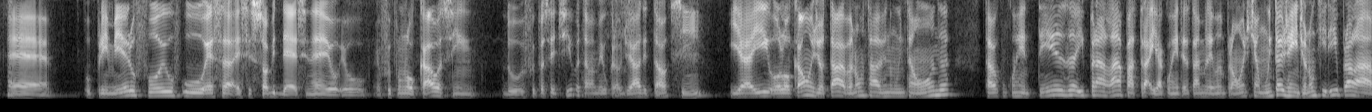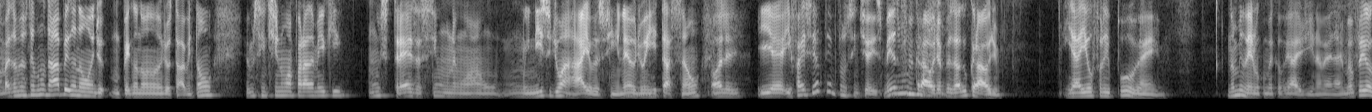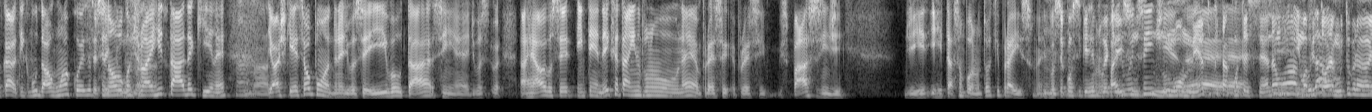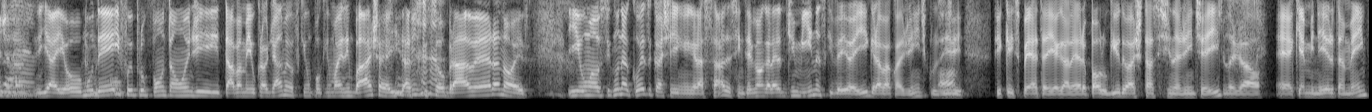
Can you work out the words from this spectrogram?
É, o primeiro foi o, o- essa, esse sobe e desce, né? Eu, eu, eu fui para um local, assim, do, eu fui para Setiva, tava meio craudiado e tal. Sim. E aí, o local onde eu tava, não tava vindo muita onda, tava com correnteza e pra lá, pra trás. E a correnteza tava me levando pra onde tinha muita gente. Eu não queria ir pra lá, mas ao mesmo tempo não tava pegando onde, pegando onda onde eu tava. Então, eu me senti numa parada meio que um estresse, assim, um, um, um início de uma raiva, assim, né? De uma irritação. Olha aí. E, é, e fazia tempo que eu não sentia isso, mesmo no crowd, apesar do crowd. E aí eu falei, pô, velho. Não me lembro como é que eu reagi, na verdade. Mas eu falei, cara, eu tenho que mudar alguma coisa, Você senão eu vou continuar mudar, irritado aqui, né? massa. E eu acho que esse é o ponto, né? De você ir e voltar, assim, é, de você... A real é você entender que você tá indo pra, um, né, pra, esse, pra esse espaço, assim, de, de irri- irritação. Pô, não tô aqui pra isso, né? E você conseguir Não refletir isso sentido, no momento é, que tá é, acontecendo é sim. uma, uma vitória muito grande, né? E aí eu mudei bom. e fui pro ponto onde tava meio crowdado, mas eu fiquei um pouquinho mais embaixo, aí as que sobravam era nós. E uma segunda coisa que eu achei engraçada, assim, teve uma galera de Minas que veio aí gravar com a gente, inclusive. Fica esperta aí a galera. O Paulo Guido, eu acho que tá assistindo a gente aí. Que legal. é, que é mineiro também.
